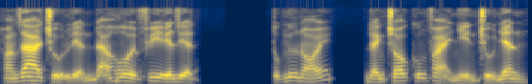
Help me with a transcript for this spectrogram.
hoàng gia chủ liền đã hôi phi yên diệt. Tục ngữ nói, đánh cho cũng phải nhìn chủ nhân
